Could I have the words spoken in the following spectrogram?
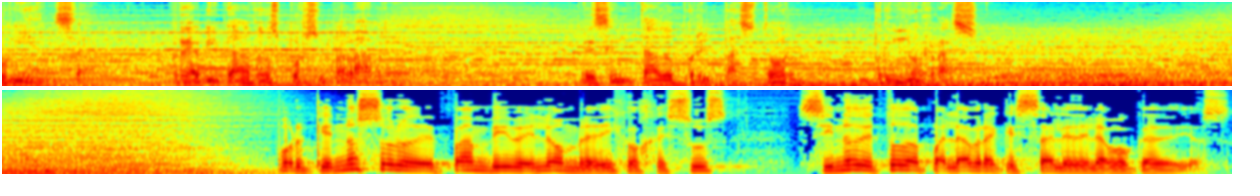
comienza, reavivados por su palabra. Presentado por el pastor Bruno Razo. Porque no solo de pan vive el hombre, dijo Jesús, sino de toda palabra que sale de la boca de Dios.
